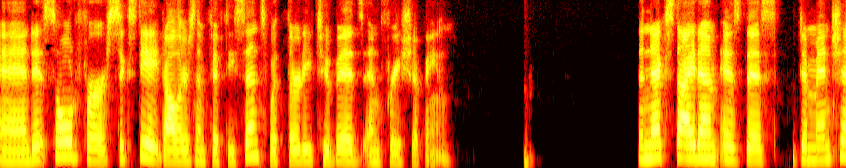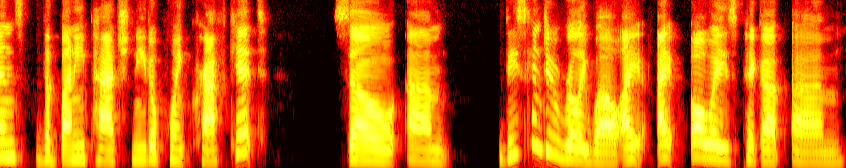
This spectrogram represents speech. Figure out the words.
and it sold for $68.50 with 32 bids and free shipping. The next item is this Dimensions, the Bunny Patch Needlepoint Craft Kit. So um, these can do really well. I, I always pick up um,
